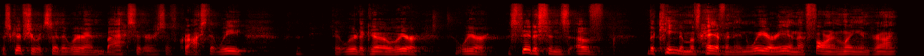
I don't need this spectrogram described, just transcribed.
the scripture would say that we're ambassadors of Christ, that, we, that we're to go. We are, we are citizens of the kingdom of heaven, and we are in a foreign land, right?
